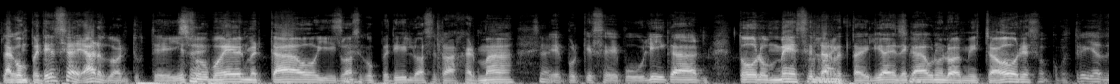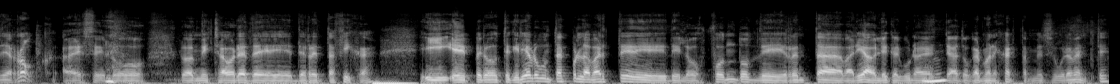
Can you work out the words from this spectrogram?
la competencia es ardua ante usted y eso mueve el mercado y lo hace competir, lo hace trabajar más, porque se publican todos los meses las rentabilidades de cada uno de los administradores, son como estrellas de rock a veces los, los administradores de, de, renta fija. Y, pero te quería preguntar por la parte de, los fondos de renta variable, que alguna vez te va a tocar manejar también seguramente,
